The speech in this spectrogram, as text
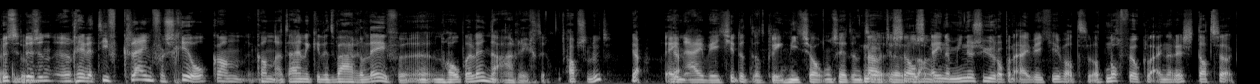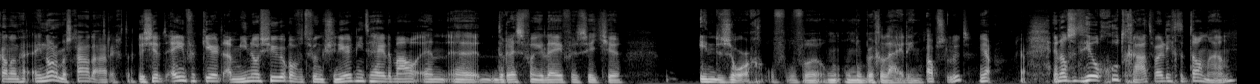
Dus, dus een, een, relatief klein verschil kan, kan uiteindelijk in het ware leven uh, een hoop ellende aanrichten? Absoluut, ja. Eén ja. eiwitje, dat, dat klinkt niet zo ontzettend Nou, het is uh, zelfs één aminozuur op een eiwitje, wat, wat nog veel kleiner is. Dat kan een enorme schade aanrichten. Dus je hebt één verkeerd aminozuur of het functioneert niet helemaal... en de rest van je leven zit je in de zorg of, of onder begeleiding. Absoluut, ja. En als het heel goed gaat, waar ligt het dan aan?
